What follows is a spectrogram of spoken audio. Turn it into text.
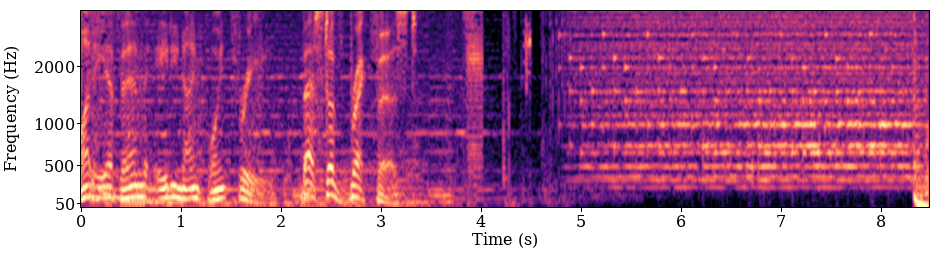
Money FM 89.3. Best of breakfast.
